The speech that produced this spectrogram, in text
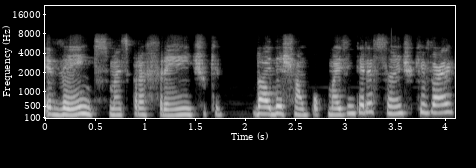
eventos mais para frente, o que vai deixar um pouco mais interessante, o que vai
